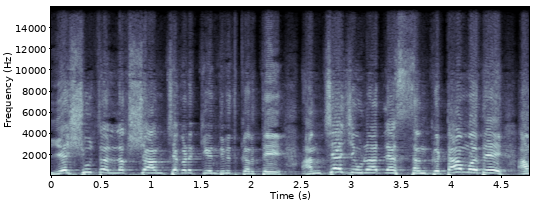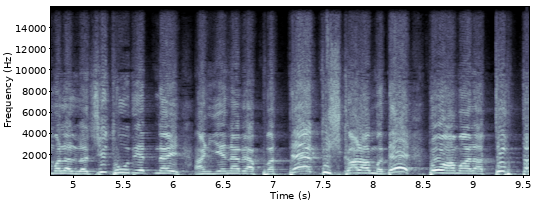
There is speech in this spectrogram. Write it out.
येशूचं लक्ष आमच्याकडे केंद्रित करते. आमच्या जीवनातल्या संकटामध्ये आम्हाला लजित होऊ देत नाही. आणि येणाऱ्या प्रत्येक दुष्काळामध्ये तो आम्हाला तृप्त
